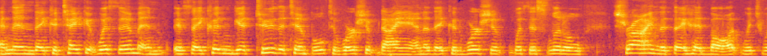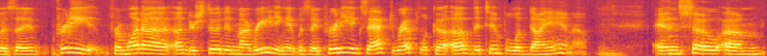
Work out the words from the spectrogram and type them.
and then they could take it with them and if they couldn't get to the temple to worship Diana they could worship with this little shrine that they had bought which was a pretty from what I understood in my reading it was a pretty exact replica of the temple of Diana mm. and so um,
